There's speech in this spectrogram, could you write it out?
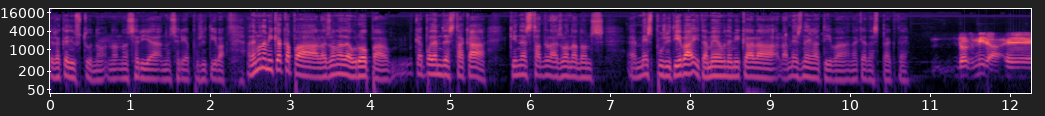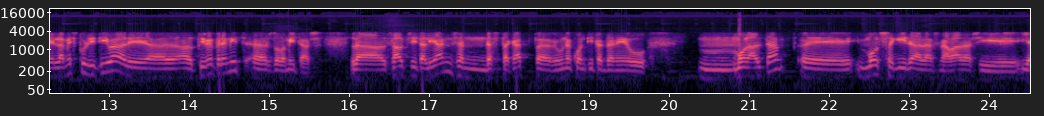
és el que dius tu, no, no, no, seria, no seria positiva. Anem una mica cap a la zona d'Europa. Què podem destacar? Quina ha estat la zona doncs, eh, més positiva i també una mica la, la més negativa en aquest aspecte? Doncs mira, eh, la més positiva, eh, el primer premi, els Dolomites. La, els Alps italians han destacat per una quantitat de neu mm, molt alta, eh, molt seguida a les nevades i, i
